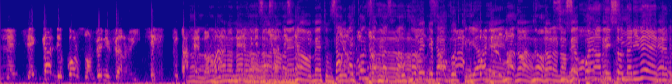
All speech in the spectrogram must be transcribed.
les- ces gardes de corps sont venus vers lui tout à fait normal. Non, non, non, non, mais non, vous pouvez défendre votre client, mais non, non, non, non, mais on a vu son arrivée, maître.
